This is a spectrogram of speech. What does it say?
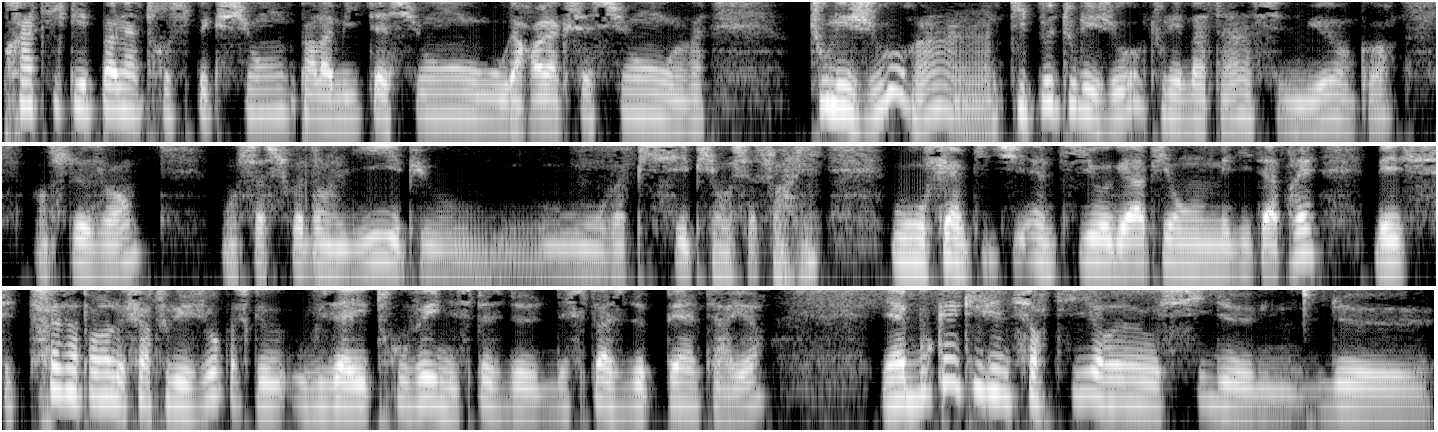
pratiquez pas l'introspection par la méditation ou la relaxation, tous les jours, hein, un petit peu tous les jours, tous les matins, c'est le mieux encore, en se levant, on s'assoit dans le lit et puis on va pisser puis on s'assoit dans le lit, ou on fait un petit un petit yoga puis on médite après. Mais c'est très important de le faire tous les jours parce que vous allez trouver une espèce de d'espace de paix intérieure. Il y a un bouquin qui vient de sortir euh, aussi de de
